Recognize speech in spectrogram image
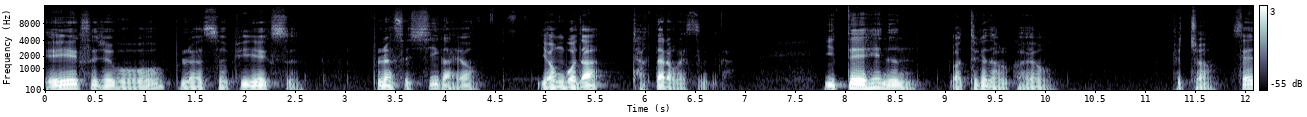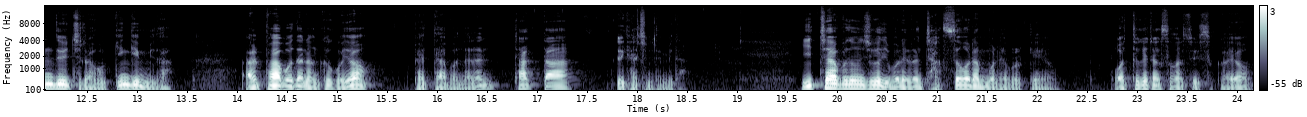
ax 제곱 플러스 bx 플러스 c가요 0보다 작다라고 했습니다. 이때 해는 어떻게 나올까요? 그렇죠 샌드위치라고 낑깁니다. 알파보다는 크고요. 베타보다는 작다. 이렇게 하시면 됩니다. 2차 부등식을 이번에는 작성을 한번 해볼게요. 어떻게 작성할 수 있을까요?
